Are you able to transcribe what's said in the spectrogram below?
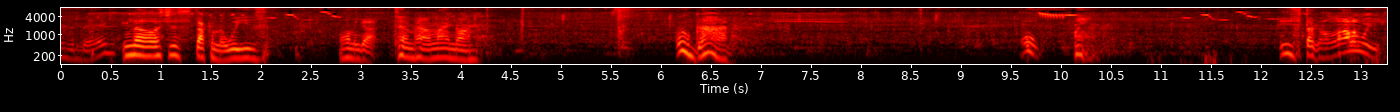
Is it big? No, it's just stuck in the weeds. Only got 10 pound line on. Oh, God. Oh, man. He's stuck in a lot of weeds.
